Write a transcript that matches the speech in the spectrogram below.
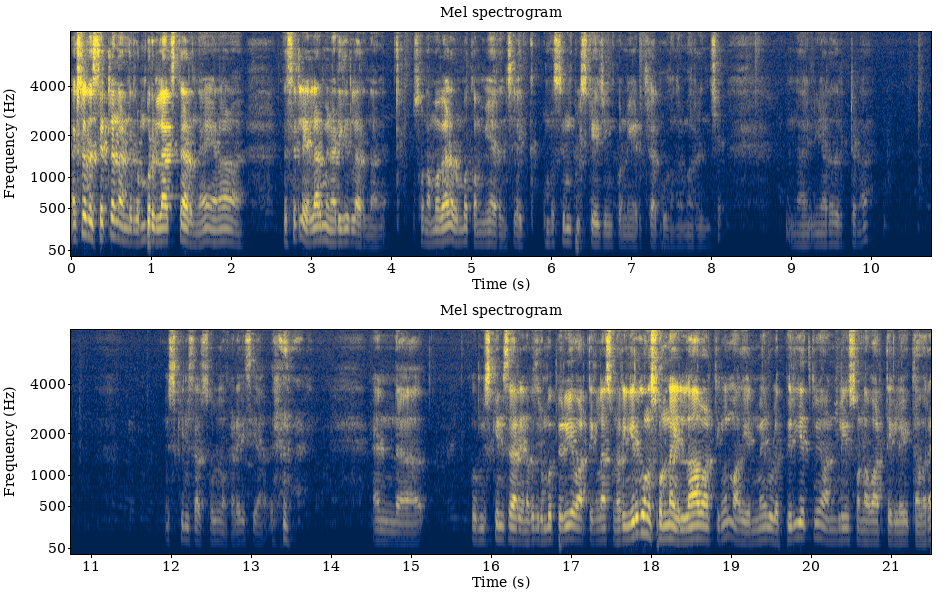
ஆக்சுவலாக இந்த செட்டில் நான் ரொம்ப ரிலாக்ஸ்டாக இருந்தேன். ஏன்னா இந்த செட்டில் எல்லாருமே நடிகர்களாக இருந்தாங்க. ஸோ நம்ம வேலை ரொம்ப கம்மியாக இருந்துச்சு. லைக் ரொம்ப சிம்பிள் ஸ்டேஜிங் பண்ணி எடுத்துட்டா போகுங்கிற மாதிரி இருந்துச்சு. நான் இனி யாராவது விட்டேன்னா மிஸ்கின் சார் சொல்லணும் கடைசியாக இப்போ மிஸ்கின் சார் என்னை பற்றி ரொம்ப பெரிய வார்த்தைகள்லாம் சொன்னார். இங்கே இருக்கவங்க சொன்ன எல்லா வார்த்தைகளும் அது என் மேல் உள்ள பிரியத்துலையும் அன்புலையும் சொன்ன வார்த்தைகளே தவிர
